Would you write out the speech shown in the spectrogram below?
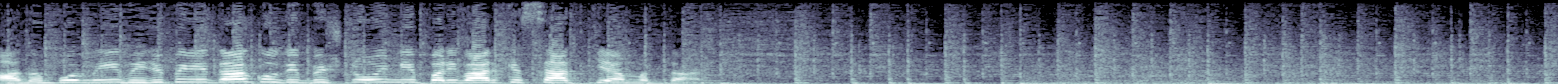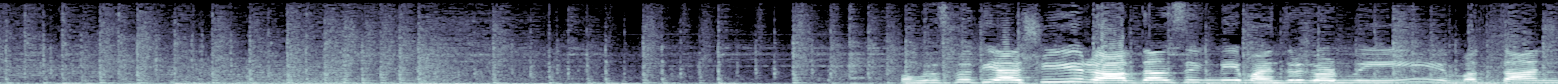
आदमपुर में बीजेपी नेता कुलदीप बिश्नोई ने परिवार के साथ किया मतदान। कांग्रेस प्रत्याशी रावदान सिंह ने महेंद्रगढ़ में मतदान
